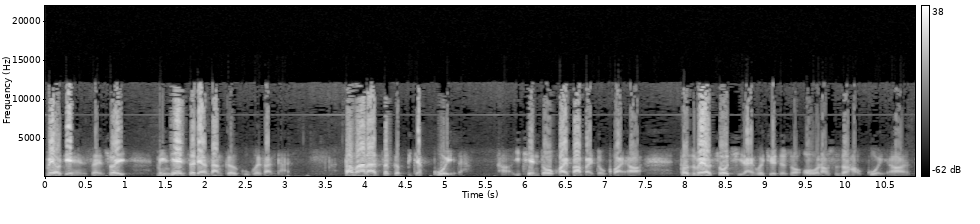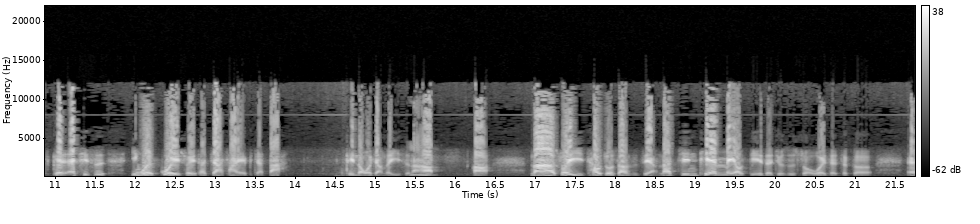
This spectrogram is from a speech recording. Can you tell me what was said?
没有跌很深，所以明天这两档个股会反弹。当然了，这个比较贵的，啊，一千多块、八百多块啊，投资朋友做起来会觉得说，哦，老师这好贵啊。可哎，其实因为贵，所以它价差也比较大。听懂我讲的意思了啊？啊，那所以操作上是这样。那今天没有跌的，就是所谓的这个，呃，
